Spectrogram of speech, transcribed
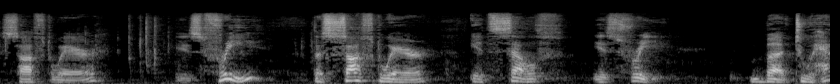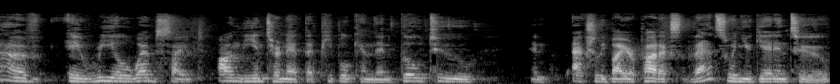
software is free. The software itself is free. But to have a real website on the internet that people can then go to actually buy your products, that's when you get into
